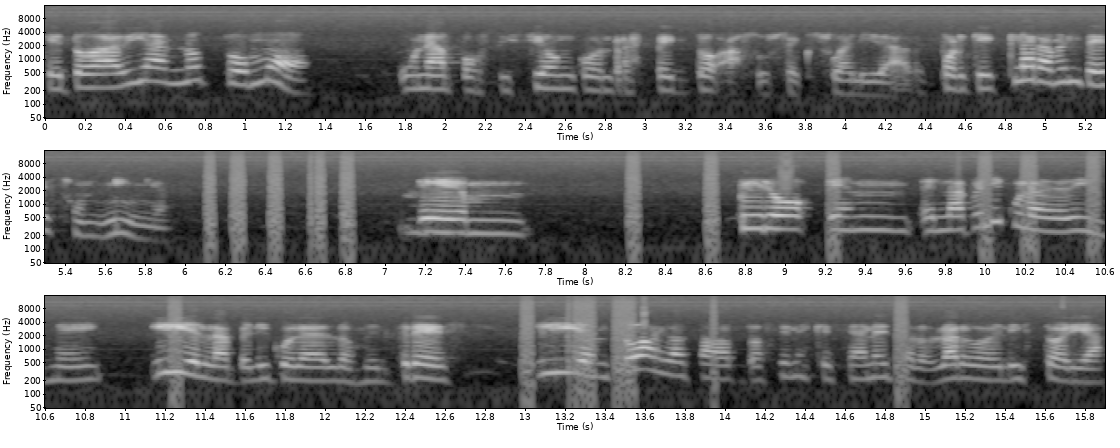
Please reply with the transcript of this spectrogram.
que todavía no tomó una posición con respecto a su sexualidad, porque claramente es un niño. Em, pero en, en la película de Disney y en la película del 2003 y en todas las adaptaciones que se han hecho a lo largo de la historia,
